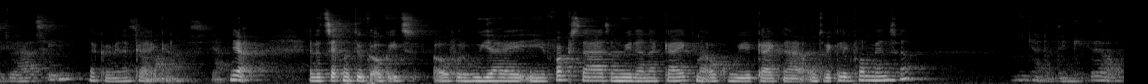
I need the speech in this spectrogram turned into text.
situatie. Daar kun je naar kijken. anders, Ja. En dat zegt natuurlijk ook iets over hoe jij in je vak staat en hoe je daarnaar kijkt, maar ook hoe je kijkt naar ontwikkeling van mensen. ja, dat denk ik wel.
